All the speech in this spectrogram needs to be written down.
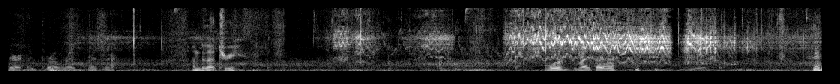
There, I can throw right, right there. Under that tree. Or right there. That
